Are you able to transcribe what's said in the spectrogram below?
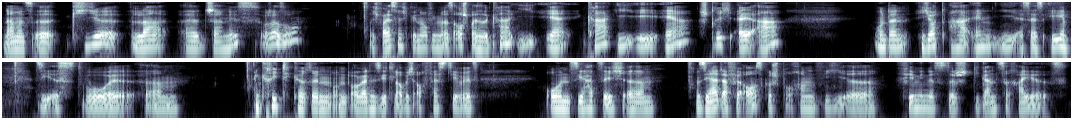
namens äh, Kirla äh, Janis oder so. Ich weiß nicht genau, wie man das ausspricht. K-I-R K-I-E-R Strich L-A und dann J-A-N-I-S-S-E. Sie ist wohl ähm, Kritikerin und organisiert, glaube ich, auch Festivals. Und sie hat sich ähm, sehr dafür ausgesprochen, wie äh, feministisch die ganze Reihe ist.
